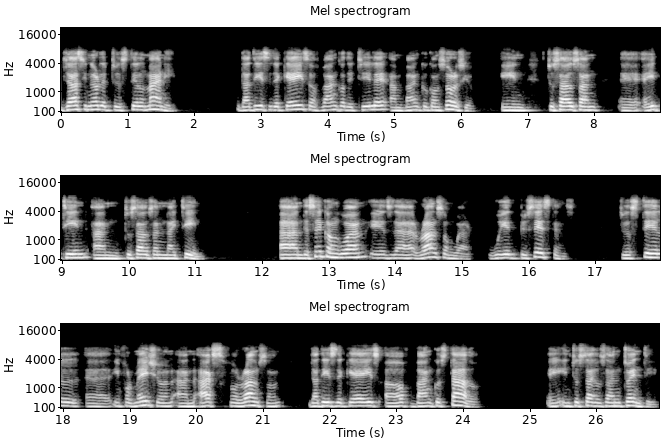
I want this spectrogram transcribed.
just in order to steal money. That is the case of Banco de Chile and Banco Consorcio in 2018 and 2019. And the second one is the ransomware with persistence to steal uh, information and ask for ransom. That is the case of Banco Estado in 2020.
